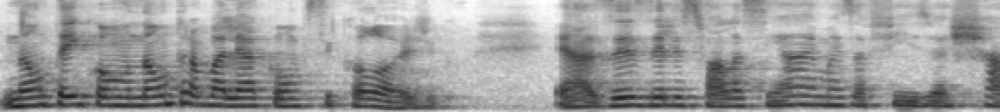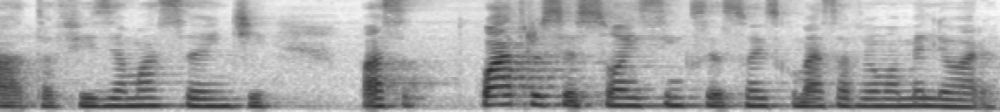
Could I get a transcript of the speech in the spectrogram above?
não tem como não trabalhar com o psicológico. É, às vezes eles falam assim, ah, mas a físio é chata, a físio é maçante. Passa quatro sessões, cinco sessões, começa a ver uma melhora.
